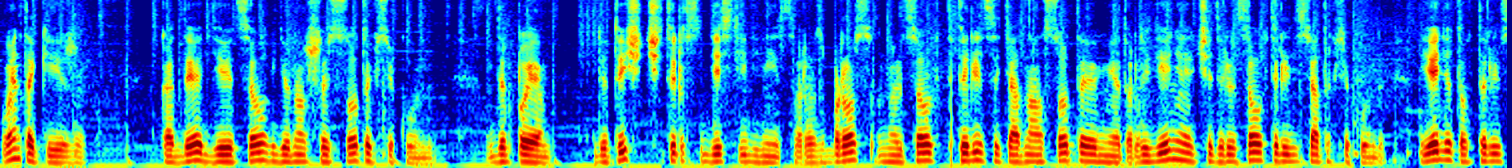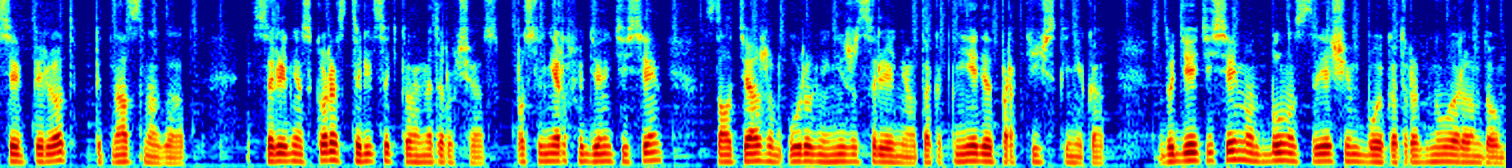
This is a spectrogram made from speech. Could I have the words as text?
Вон такие же. КД 9,96 секунды. ДПМ 2410 единиц. Разброс 0,31 метр. Введение 4,3 секунды. Едет в 37 вперед, 15 назад. Средняя скорость 30 км в час. После нерфа 9.7 стал тяжем уровня ниже среднего, так как не едет практически никак. До 9.7 он был настоящим бой, который гнул рандом.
